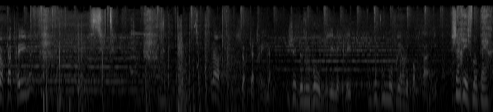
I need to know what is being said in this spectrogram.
Sœur Catherine Zut. Non, sœur Catherine, j'ai de nouveau oublié mes clés. Pouvez-vous m'ouvrir le portail? J'arrive, mon père.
